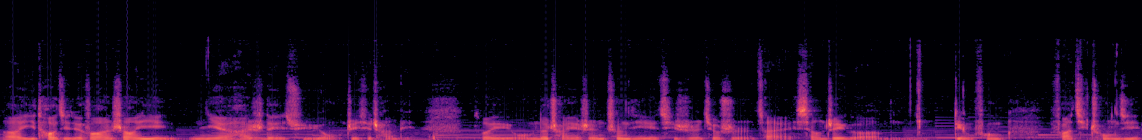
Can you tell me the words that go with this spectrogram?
呃，一套解决方案上亿，你也还是得去用这些产品。所以，我们的产业升升级其实就是在向这个顶峰发起冲击。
